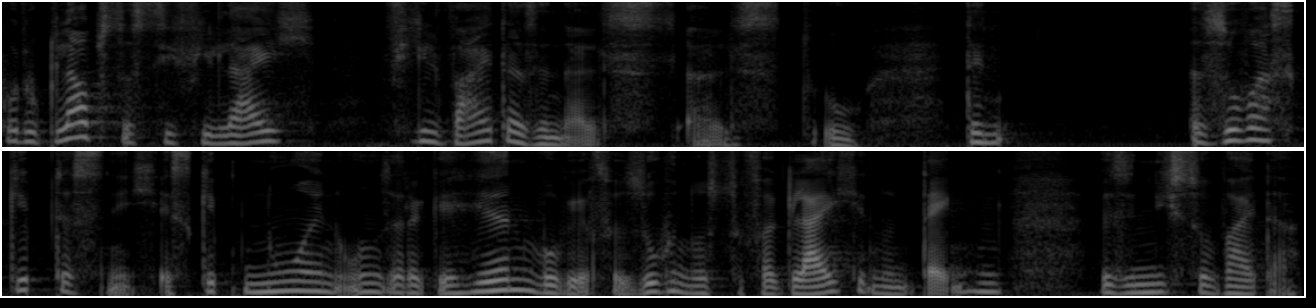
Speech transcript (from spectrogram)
wo du glaubst, dass sie vielleicht viel weiter sind als, als du. Denn sowas gibt es nicht. Es gibt nur in unserem Gehirn, wo wir versuchen, uns zu vergleichen und denken, wir sind nicht so weiter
